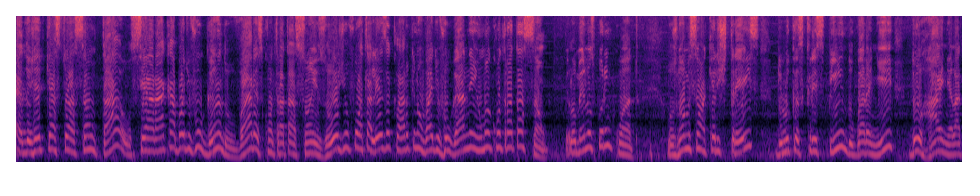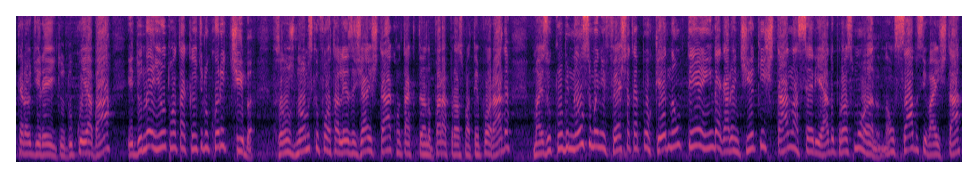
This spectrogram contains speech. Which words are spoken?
É, do jeito que a situação tá, o Ceará acabou divulgando várias contratações hoje. O Fortaleza, claro que não vai divulgar nenhuma contratação, pelo menos por enquanto. Os nomes são aqueles três: do Lucas Crispim, do Guarani, do Rainer, lateral direito do Cuiabá, e do Neilton, atacante do Coritiba. São os nomes que o Fortaleza já está contactando para a próxima temporada, mas o clube não se manifesta até porque não tem ainda a garantia que está na Série A do próximo ano. Não sabe se vai estar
